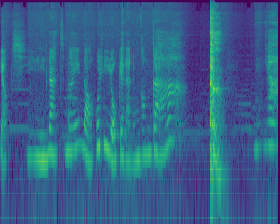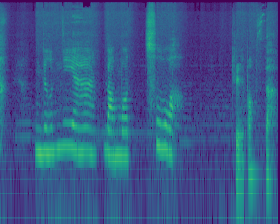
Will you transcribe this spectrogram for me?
역시 이나즈마의 너구리 요괴라는 건가? 야, 눈이야. 너무 추워. 길법사.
